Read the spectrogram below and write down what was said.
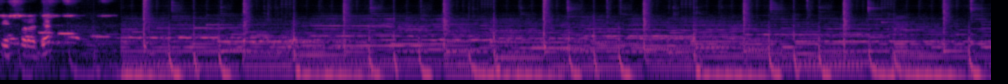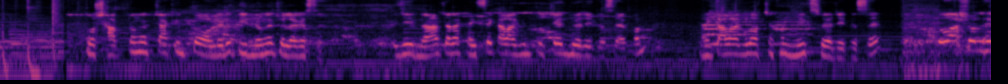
টেস্ট করা যাক। তো সাত রঙের চা কিন্তু অলরেডি তিন রঙে চলে গেছে। এই যে না যারা খাইছে কালার কিন্তু চেঞ্জ হয়ে যাইতেছে এখন। মানে কালারগুলো হচ্ছে এখন মিক্স হয়ে যাইতেছে। তো আসলে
